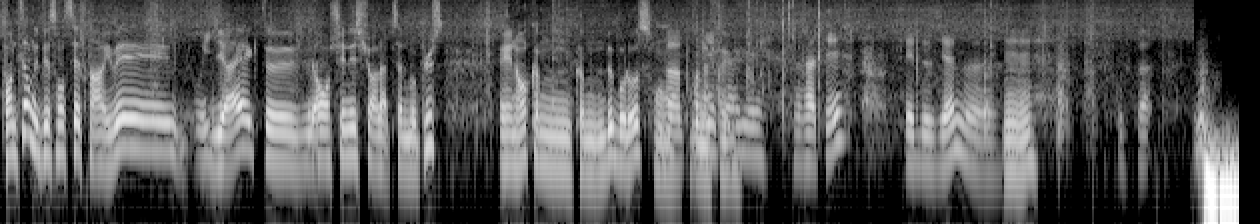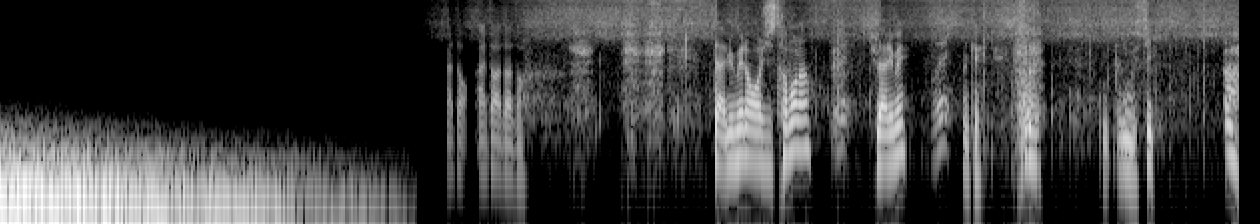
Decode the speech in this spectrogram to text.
Enfin, tu sais, on était censé être arrivé direct, enchaîné sur la psalmopus. Et non, comme, comme deux bolos, on, Ben, on a premier terrier raté. Et deuxième, Mhm. je trouve pas. Attends, attends, attends, attends. T'as allumé l'enregistrement là? Tu l'as allumé? Ouais. Ok. Putain de moustique. Ah.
